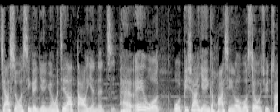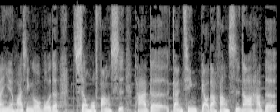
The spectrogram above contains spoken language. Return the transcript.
假使我是一个演员，我接到导演的指派，诶，我我必须要演一个花心萝卜，所以我去钻研花心萝卜的生活方式，他的感情表达方式，然后他的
